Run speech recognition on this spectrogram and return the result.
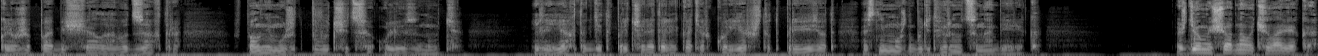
уже пообещала, а вот завтра вполне может получиться улизнуть. Или яхта где-то причалит, или катер-курьер что-то привезет, а с ним можно будет вернуться на берег. «Ждем еще одного человека!»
